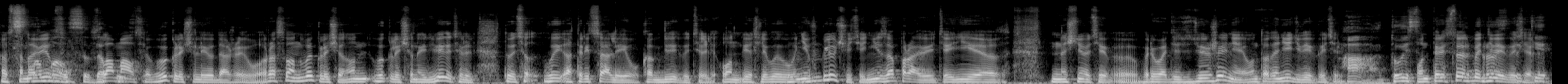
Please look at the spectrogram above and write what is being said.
остановился, сломался, сломался, выключили ее даже его. Раз он выключен, он выключенный двигатель, то есть вы отрицали его как двигатель. Он, если вы его mm-hmm. не включите, не заправите, не начнете э, приводить в движение, он тогда не двигатель. А, то есть он перестает быть двигателем.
